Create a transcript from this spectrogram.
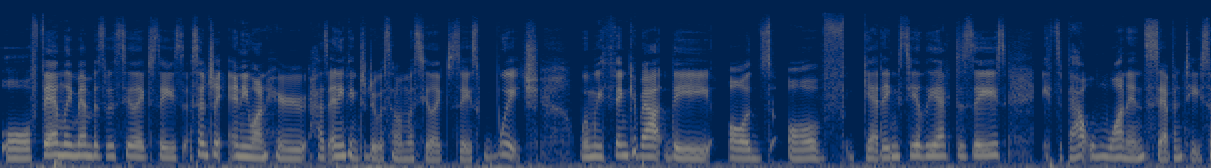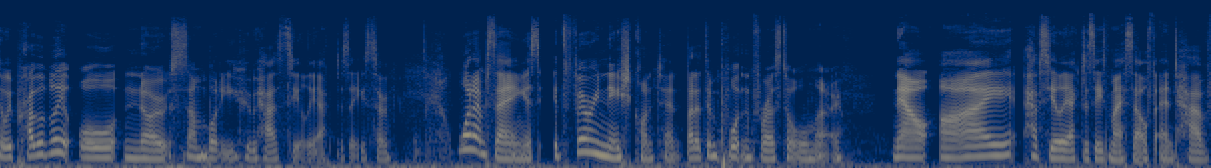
or family members with celiac disease, essentially anyone who has anything to do with someone with celiac disease, which, when we think about the odds of getting celiac disease, it's about 1 in 70. So we probably all know somebody who has celiac disease. So what I'm saying is it's very niche content, but it's important for us to all know. Now, I have celiac disease myself and have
